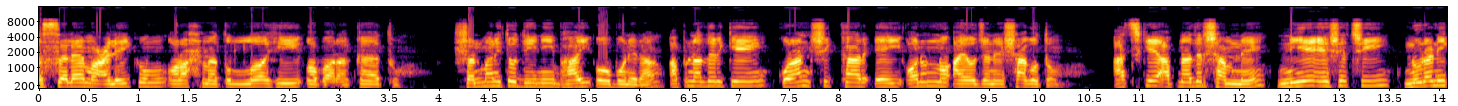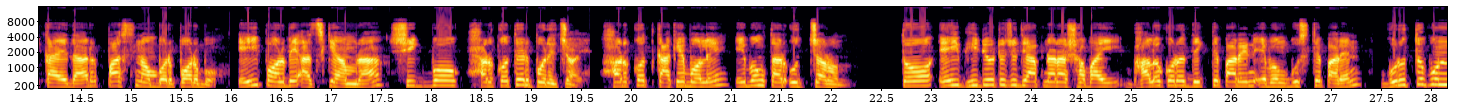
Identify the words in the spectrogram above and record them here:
আসসালামু আলাইকুম ওরহমতুল্লাহি ওবারাকাতু সম্মানিত দিনী ভাই ও বোনেরা, আপনাদেরকে কোরআন শিক্ষার এই অনন্য আয়োজনে স্বাগতম। আজকে আপনাদের সামনে নিয়ে এসেছি নুরানি কায়দার পাঁচ নম্বর পর্ব। এই পর্বে আজকে আমরা শিখব হরকতের পরিচয়। হরকত কাকে বলে এবং তার উচ্চারণ। তো এই ভিডিওটি যদি আপনারা সবাই ভালো করে দেখতে পারেন এবং বুঝতে পারেন, গুরুত্বপূর্ণ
